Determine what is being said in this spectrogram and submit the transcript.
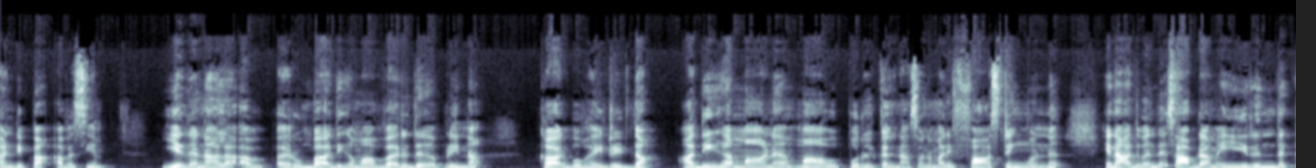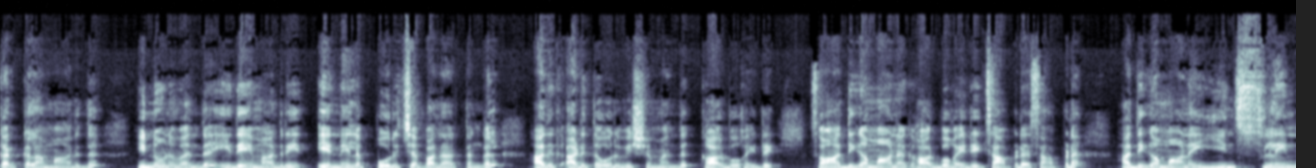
கண்டிப்பாக அவசியம். எதனால் அவ் ரொம்ப அதிகமாக வருது அப்படின்னா கார்போஹைட்ரேட் தான். அதிகமான மாவு பொருட்கள் நான் சொன்ன மாதிரி ஃபாஸ்டிங் ஒன்று ஏன்னா அது வந்து சாப்பிடாம இருந்து கற்களாக மாறுது. இன்னொன்று வந்து இதே மாதிரி எண்ணெயில் பொரித்த பதார்த்தங்கள் அதுக்கு அடுத்த ஒரு விஷயம் வந்து கார்போஹைட்ரேட் ஸோ அதிகமான கார்போஹைட்ரேட் சாப்பிட சாப்பிட அதிகமான இன்சுலின்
